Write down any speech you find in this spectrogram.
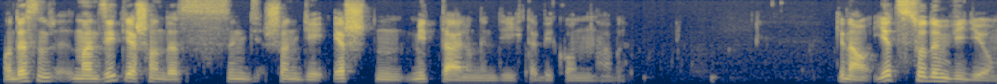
Und das sind, man sieht ja schon, das sind schon die ersten Mitteilungen, die ich da bekommen habe. Genau, jetzt zu dem Video.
